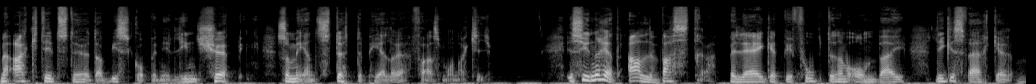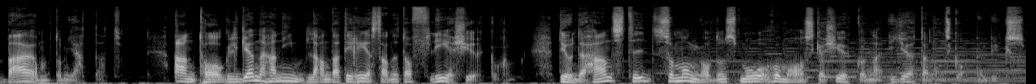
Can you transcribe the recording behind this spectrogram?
med aktivt stöd av biskopen i Linköping som är en stöttepelare för hans monarki. I synnerhet Alvastra, beläget vid foten av Omberg, ligger Sverker varmt om hjärtat. Antagligen är han inblandat i resandet av fler kyrkor. Det är under hans tid som många av de små romanska kyrkorna i Götalandskapen byggs.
